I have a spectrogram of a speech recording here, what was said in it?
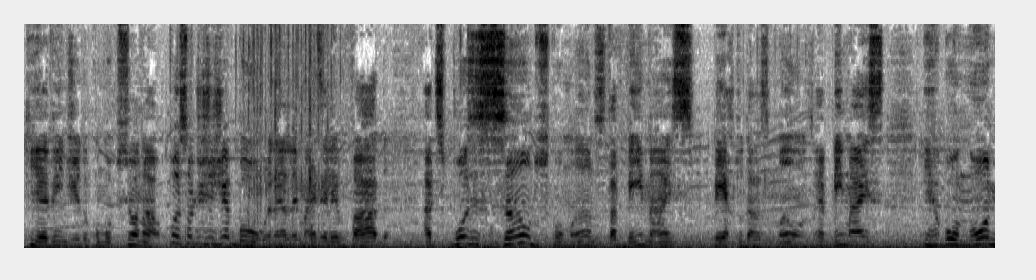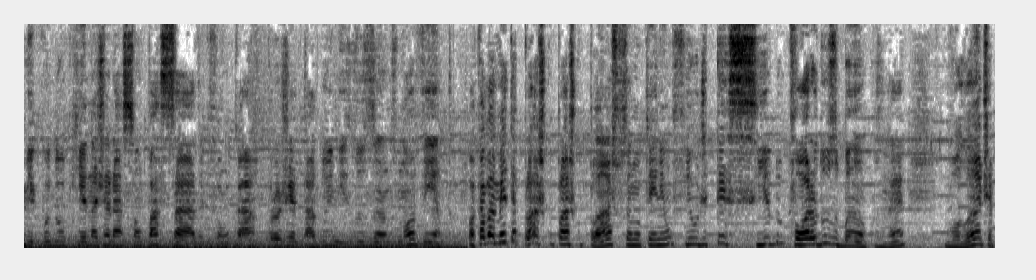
que é vendido como opcional. A posição de dirigir é boa, né? Ela é mais elevada, a disposição dos comandos está bem mais perto das mãos, é bem mais ergonômico do que na geração passada, que foi um carro projetado no início dos anos 90. O acabamento é plástico, plástico, plástico, você não tem nenhum fio de tecido fora dos bancos, né? O volante é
